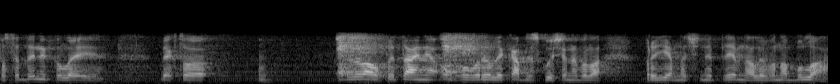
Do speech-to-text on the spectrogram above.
посередині колегії, дехто задавав питання, обговорили, яка б дискусія не була приємна чи неприємна, але вона була.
